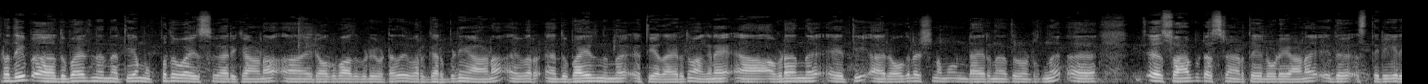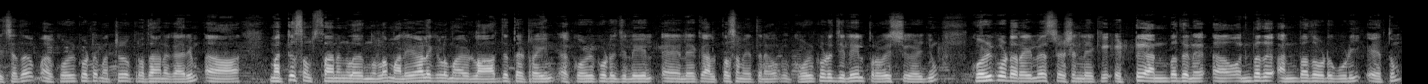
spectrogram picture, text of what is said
പ്രദീപ് ദുബായിൽ നിന്നെത്തിയ മുപ്പത് വയസ്സുകാരിക്കാണ് രോഗബാധ പിടിപെട്ടത്. ഇവർ ഗർഭിണിയാണ്. ഇവർ ദുബായിൽ നിന്ന് എത്തിയതായിരുന്നു. അങ്ങനെ അവിടെ നിന്ന് എത്തി രോഗലക്ഷണം ഉണ്ടായിരുന്നതിനെ തുടർന്ന് സ്വാബ് ടെസ്റ്റ് നടത്തിയതിലൂടെയാണ് ഇത് സ്ഥിരീകരിച്ചത്. കോഴിക്കോട്ട് മറ്റൊരു പ്രധാന കാര്യം മറ്റ് സംസ്ഥാനങ്ങളിൽ നിന്നുള്ള മലയാളികളുമായുള്ള ആദ്യത്തെ ട്രെയിൻ കോഴിക്കോട് ജില്ലയിലേക്ക് അല്പസമയത്തിനകം കോഴിക്കോട് ജില്ലയിൽ പ്രവേശിച്ചു കഴിഞ്ഞു. കോഴിക്കോട് റെയിൽവേ സ്റ്റേഷനിലേക്ക് എട്ട് അൻപതിന് ഒൻപത് അൻപതോടുകൂടി എത്തും.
